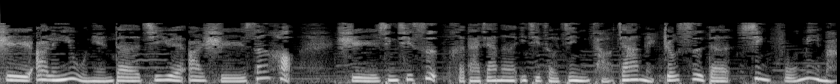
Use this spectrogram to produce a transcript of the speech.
是二零一五年的七月二十三号，是星期四，和大家呢一起走进草家每周四的幸福密码。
